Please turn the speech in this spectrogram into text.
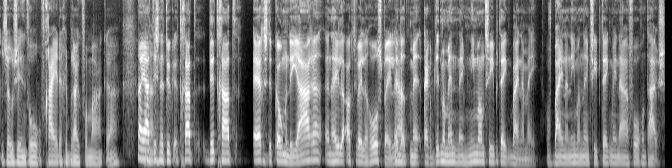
zo zinvol of ga je er gebruik van maken? Nou ja, uh, het is natuurlijk, het gaat, dit gaat ergens de komende jaren een hele actuele rol spelen. Ja. Dat me, kijk, op dit moment neemt niemand zijn hypotheek bijna mee. Of bijna niemand neemt zijn hypotheek mee naar een volgend huis.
